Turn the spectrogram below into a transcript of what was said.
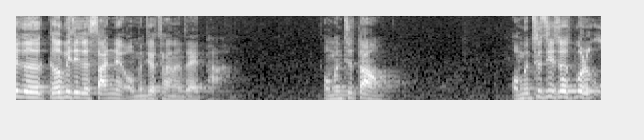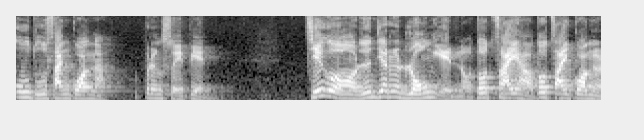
这个隔壁这个山呢，我们就常常在爬。我们知道，我们出去就不能污毒三光啊，不能随便。结果哦，人家那个龙眼哦，都摘好，都摘光了，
